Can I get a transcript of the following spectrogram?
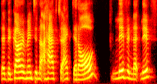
that the government did not have to act at all, live and let live.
